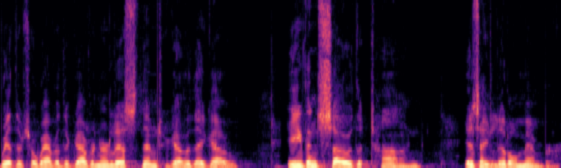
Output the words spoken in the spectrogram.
Whithersoever the governor lists them to go, they go. Even so, the tongue is a little member,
